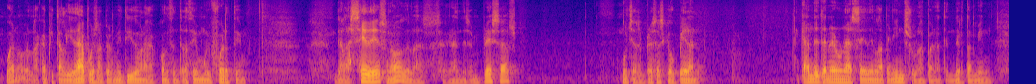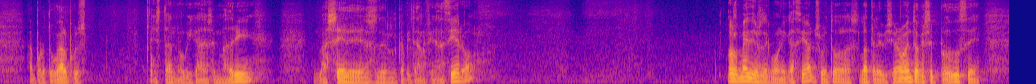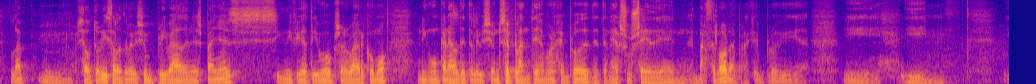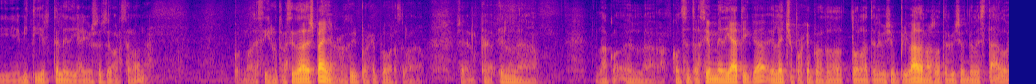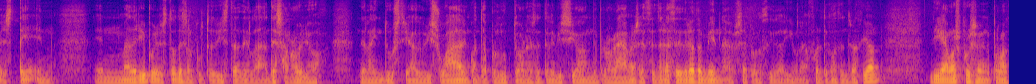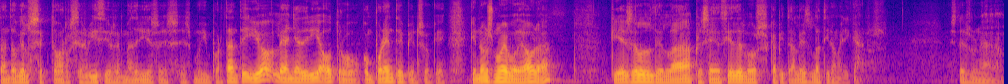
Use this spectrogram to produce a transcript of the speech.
Bueno, la capitalidad pues, ha permitido una concentración muy fuerte de las sedes, ¿no? de las grandes empresas, muchas empresas que operan, que han de tener una sede en la península para atender también a Portugal, pues están ubicadas en Madrid, las sedes del capital financiero, los medios de comunicación, sobre todo la televisión, en el momento que se produce, la, mm, se autoriza la televisión privada en España, es significativo observar cómo ningún canal de televisión se plantea, por ejemplo, de, tener su sede en, Barcelona, por ejemplo, y, y, emitir telediarios desde Barcelona. Por no decir otra ciudad de España, pero decir, por ejemplo, Barcelona. O sea, la, concentración mediática, el hecho, por ejemplo, de toda, toda, la televisión privada, más la televisión del Estado, esté en, en Madrid, pues esto desde el punto de vista del desarrollo de la industria audiovisual, en cuanto a productoras de televisión, de programas, etcétera, etcétera, también se ha producido ahí una fuerte concentración. Digamos, pues, eh, por lo tanto, que el sector servicios en Madrid es, es, muy importante. Y yo le añadiría otro componente, pienso que, que no es nuevo de ahora, que es el de la presencia de los capitales latinoamericanos. Esta es una,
